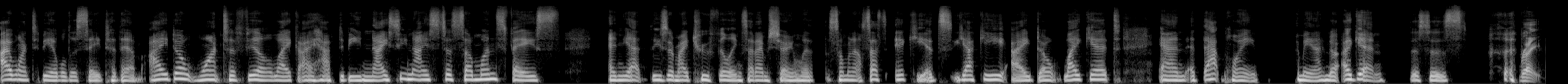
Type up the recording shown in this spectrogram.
I want to be able to say to them. I don't want to feel like I have to be nicey nice to someone's face. And yet these are my true feelings that I'm sharing with someone else. That's icky. It's yucky. I don't like it. And at that point, I mean, I know, again, this is right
